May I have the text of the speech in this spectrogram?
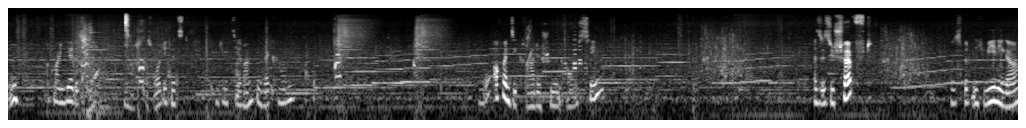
hm mach mal hier das. Das wollte ich jetzt. Ich wollte jetzt die Ranken weghaben. Auch wenn sie gerade schön aussehen. Also sie schöpft. Es wird nicht weniger.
